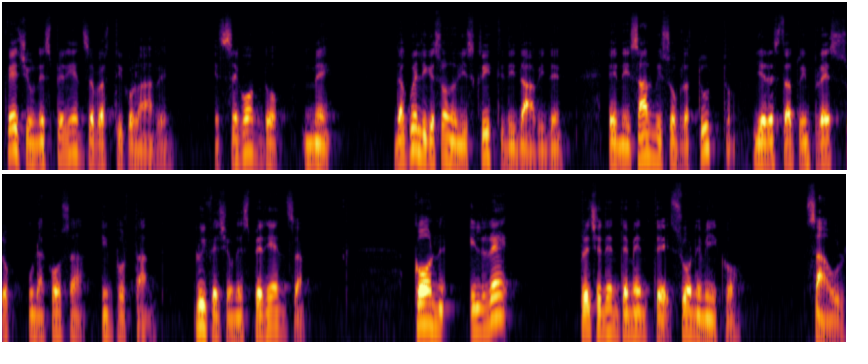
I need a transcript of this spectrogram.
fece un'esperienza particolare e secondo me, da quelli che sono gli scritti di Davide e nei salmi soprattutto, gli era stato impresso una cosa importante. Lui fece un'esperienza con il re precedentemente suo nemico, Saul.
